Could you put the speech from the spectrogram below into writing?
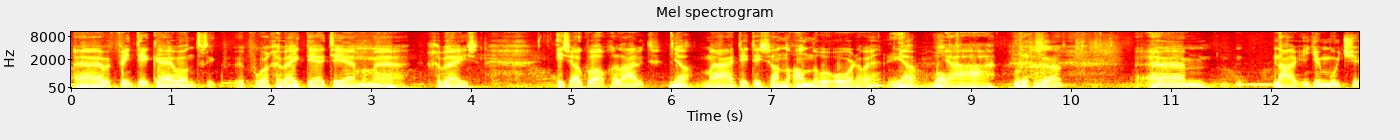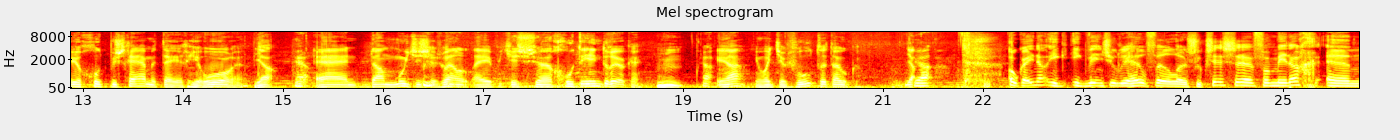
eh, vind ik, hè, want ik vorige week DTM eh, geweest, is ook wel geluid. Ja. Maar dit is aan een andere orde. Hè? Ja, wat? Ja, Leg eens uit. ehm, nou, je moet je goed beschermen tegen je oren. Ja. Ja. En dan moet je ze wel eventjes eh, goed indrukken. Hm. Ja. Ja, want je voelt het ook. Ja. Ja. Oké, nou ik, ik wens jullie heel veel succes vanmiddag. En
